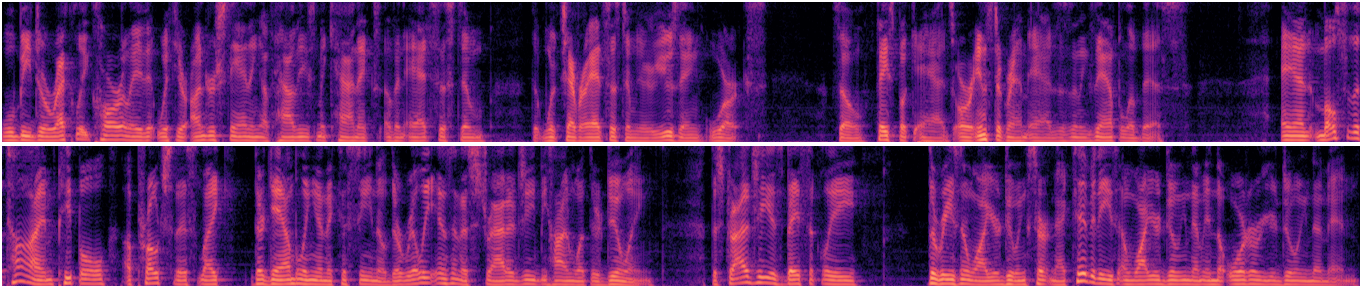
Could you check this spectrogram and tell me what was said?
will be directly correlated with your understanding of how these mechanics of an ad system, that whichever ad system you're using, works. So, Facebook ads or Instagram ads is an example of this. And most of the time, people approach this like they're gambling in a casino. There really isn't a strategy behind what they're doing. The strategy is basically the reason why you're doing certain activities and why you're doing them in the order you're doing them in.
